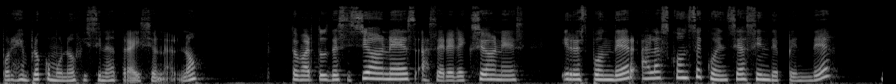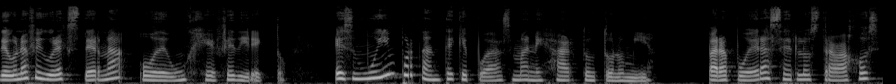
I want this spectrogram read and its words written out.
por ejemplo, como una oficina tradicional, ¿no? Tomar tus decisiones, hacer elecciones y responder a las consecuencias sin depender de una figura externa o de un jefe directo. Es muy importante que puedas manejar tu autonomía para poder hacer los trabajos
